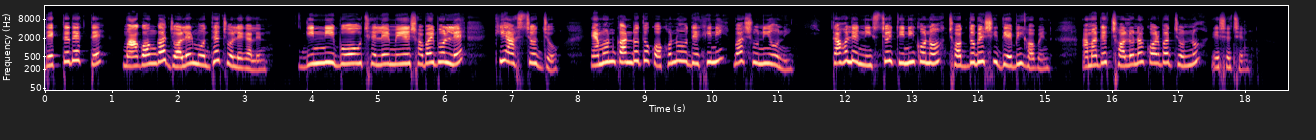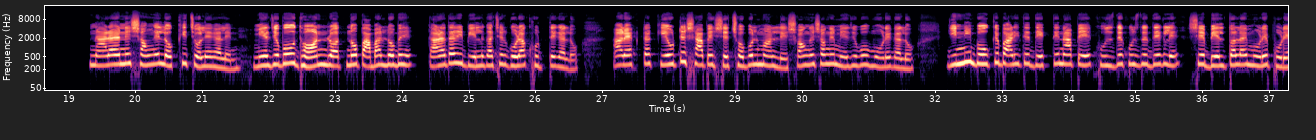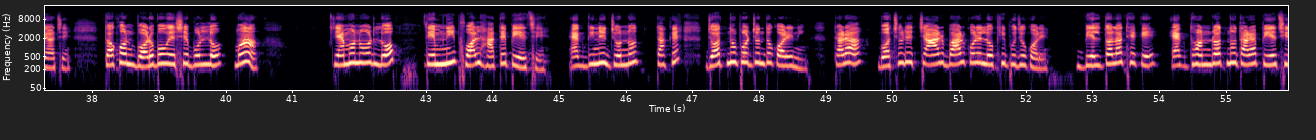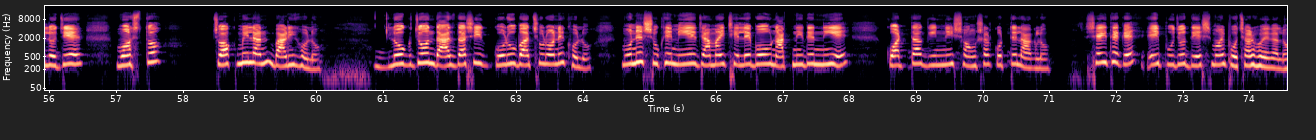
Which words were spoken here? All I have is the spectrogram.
দেখতে দেখতে মা গঙ্গা জলের মধ্যে চলে গেলেন। গিন্নি, বউ, ছেলে, মেয়ে সবাই বললে, কি আশ্চর্য! এমন কাণ্ড তো কখনো দেখিনি বা শুনিও নি। তাহলে নিশ্চয় তিনি কোনো ছদ্মবেশী দেবী হবেন। আমাদের ছলনা করবার জন্য এসেছেন। নারায়ণের সঙ্গে লক্ষ্মী চলে গেলেন। মেজ বউ ধন, রত্ন, পাবার লোভে তাড়াতাড়ি বেলগাছের গোড়া খুঁড়তে গেল। আর একটা কেউটে সাপ এসে ছবল মারলে সঙ্গে সঙ্গে মেজ বউ মরে গেল। গিন্নি বউকে বাড়িতে দেখতে না পেয়ে খুঁজতে খুঁজতে দেখলে সে বেলতলায় মরে পড়ে আছে। তখন বড় বউ এসে বলল, মা, যেমন ওর লোভ, তেমনি ফল হাতে পেয়েছে। একদিনের জন্য তাকে যত্ন পর্যন্ত করেনি। তারা বছরে চারবার করে লক্ষ্মী পুজো করে। বেলতলা থেকে এক ধনরত্ন তারা পেয়েছিল যে মস্ত চকমিলান বাড়ি হলো। লোকজন দাস দাসী গরু বাছুর অনেক হলো। মনের সুখে মেয়ে, জামাই, ছেলে, বউ, নাতনিদের নিয়ে কর্তা গিন্নির সংসার করতে লাগল। সেই থেকে এই পুজো দেশময় প্রচার হয়ে গেল।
